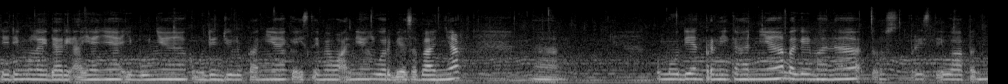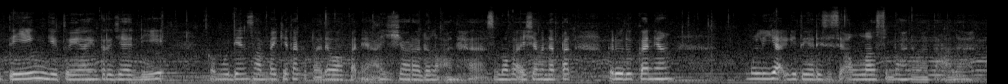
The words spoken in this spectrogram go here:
Jadi mulai dari ayahnya, ibunya, kemudian julukannya, keistimewaannya luar biasa banyak. Nah, kemudian pernikahannya bagaimana, terus peristiwa penting gitu ya yang terjadi. Kemudian sampai kita kepada wafatnya Aisyah radhiyallahu anha. Semoga Aisyah mendapat kedudukan yang mulia gitu ya di sisi Allah Subhanahu wa taala.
